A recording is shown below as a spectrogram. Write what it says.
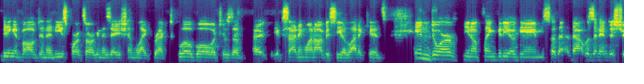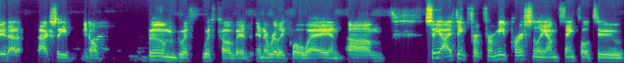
being involved in an esports organization like Rekt Global, which was an exciting one. Obviously, a lot of kids indoor, you know, playing video games. So that, that was an industry that actually, you know, boomed with with COVID in a really cool way. And um, so yeah, I think for, for me personally, I'm thankful to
